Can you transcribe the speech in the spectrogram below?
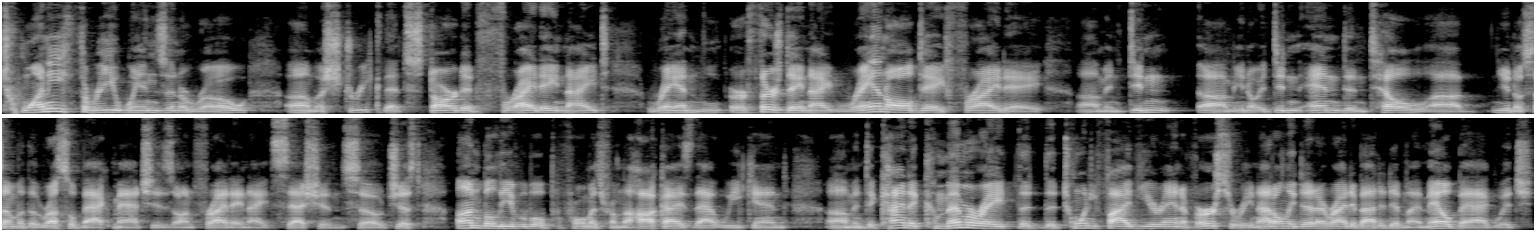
23 wins in a row, um, a streak that started Friday night ran or Thursday night ran all day Friday um, and didn't um, you know it didn't end until uh, you know some of the Wrestleback matches on Friday night sessions. So just unbelievable performance from the Hawkeyes that weekend, um, and to kind of commemorate the the 25 year anniversary. Not only did I write about it in my mailbag, which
